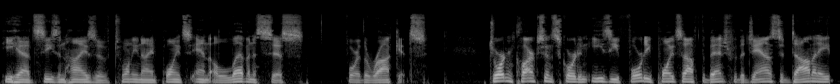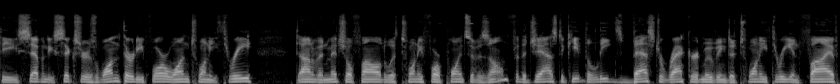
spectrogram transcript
He had season highs of 29 points and 11 assists for the Rockets. Jordan Clarkson scored an easy 40 points off the bench for the Jazz to dominate the 76ers 134-123. Donovan Mitchell followed with 24 points of his own for the Jazz to keep the league's best record moving to 23 and 5.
